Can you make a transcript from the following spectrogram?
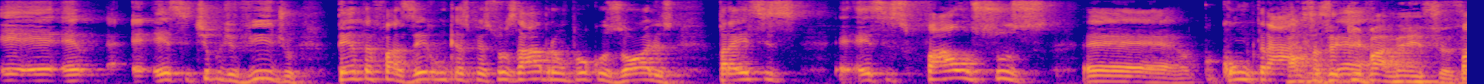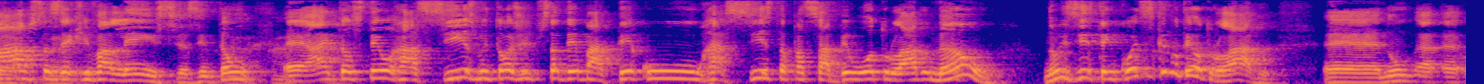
é, é, é, é, esse tipo de vídeo tenta fazer com que as pessoas abram um pouco os olhos para esses, esses falsos é, contrários. Falsas né? equivalências. Falsas equivalências. Então, ah, então se tem o racismo, então a gente precisa debater com o racista para saber o outro lado. Não, não existe. Tem coisas que não tem outro lado. É, não, é, é,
